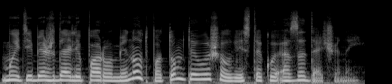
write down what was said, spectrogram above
Мы тебя ждали пару минут, потом ты вышел весь такой озадаченный.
